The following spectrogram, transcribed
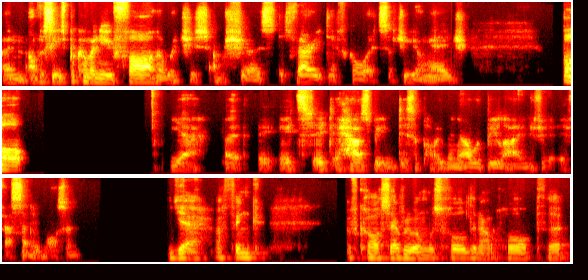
and obviously he's become a new father, which is I'm sure is, is very difficult at such a young age. But yeah, it's it has been disappointing. I would be lying if it, if I said it wasn't. Yeah, I think, of course, everyone was holding out hope that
